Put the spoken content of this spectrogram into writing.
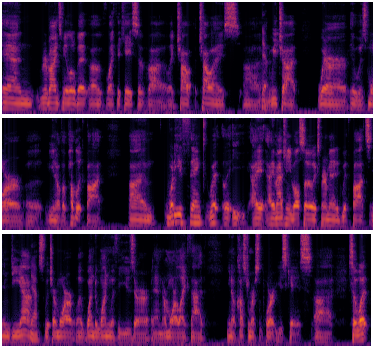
and reminds me a little bit of like the case of uh, like Chow Chow Ice uh, Yep. on WeChat, where it was more, uh, you know, of a public bot. Um, what do you think? What I, I imagine you've also experimented with bots in DMs, Yeah. which are more one to one with a user and are more like that, you know, customer support use case. Uh, so, what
